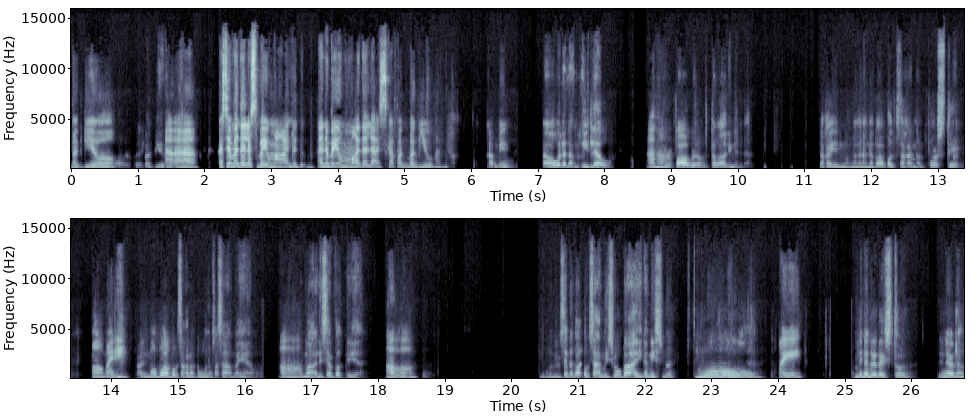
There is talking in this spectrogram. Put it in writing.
Bagyo. Bagyo. Ah, ah. Kasi madalas ba yung mga ano doon? Ano ba yung mga dalas kapag bagyuhan? Kami nawawala ng ilaw. Aha. or power, ang tawagin nila. Saka yung mga nababagsakan ng poste, Okay. ay mababagsakan ng puno kasama yan. Oo. Umaalis sa bagyo yan. Oo. Minsan nababagsakan mismo, bahay na mismo. Oh. Okay. Kami nagre-restore. Yun nga lang,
